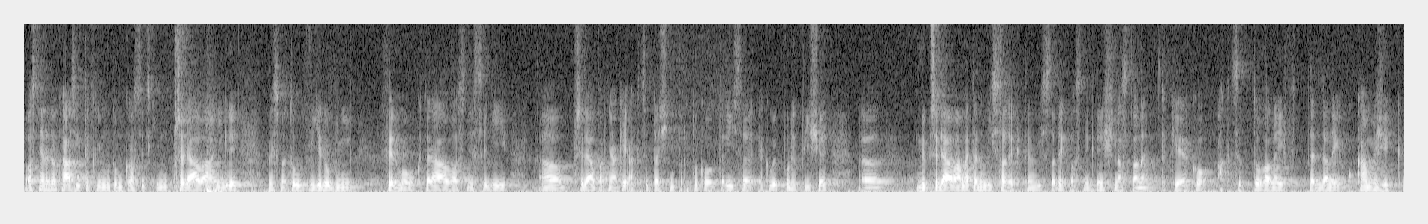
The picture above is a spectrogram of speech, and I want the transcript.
vlastně nedochází k takovému tomu klasickému předávání, kdy my jsme tou výrobní firmou, která vlastně sedí, předá pak nějaký akceptační protokol, který se jakoby podepíše eh, my předáváme ten výsledek. Ten výsledek vlastně, když nastane, tak je jako akceptovaný v ten daný okamžik,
